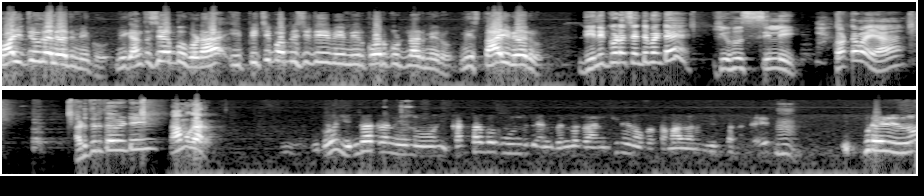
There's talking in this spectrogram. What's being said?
పాజిటివ్గా లేదు మీకు. మీకు ఎంతసేపు కూడా ఈ పిచ్చి పబ్లిసిటీ మీరు కోరుకుంటున్నారు మీరు. మీ స్థాయి వేరు. దీనికి కూడా సెంటిమెంటే యూ సిల్లీ కొట్టబోయ్యా అడుగుతావేంటి రాముగారు. ఇప్పుడు ఇందాక నేను ఈ కట్టబోక ముందు నేను విన్నదానికి నేను ఒక సమాధానం చెప్తానండి. ఇప్పుడే నేను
